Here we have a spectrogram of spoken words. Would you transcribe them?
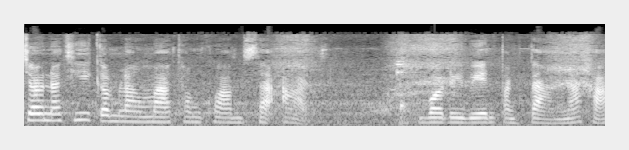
เจ้าหน้าที่กำลังมาทำความสะอาดบริเวณต่างๆนะคะ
